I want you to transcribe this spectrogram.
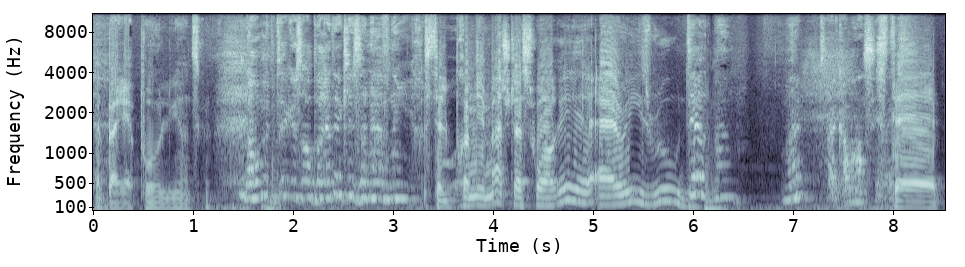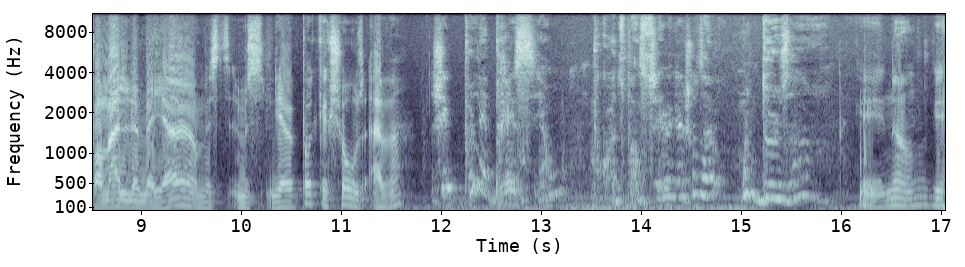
ça paraît pas, lui, en tout cas. Non, mais peut-être que ça va apparaître avec les années à venir. C'était le premier match de la soirée, Harry's Rude. Tellement. Ouais, ça a commencé. avec- C'était pas mal le meilleur, mais il n'y avait pas quelque chose avant? J'ai pas l'impression. Pourquoi tu penses que tu as quelque chose avant? Moi, deux ans. Ok, non, ok.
